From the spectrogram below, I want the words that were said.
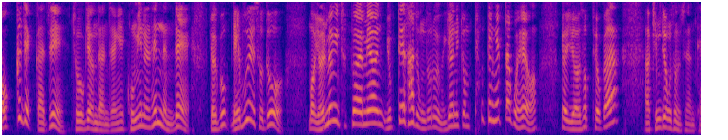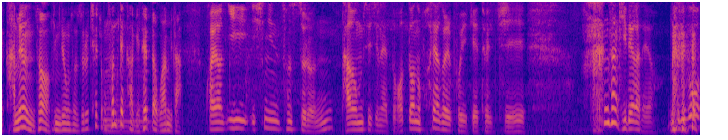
엊그제까지 조계현 단장이 고민을 했는데 결국 내부에서도 뭐 10명이 투표하면 6대 4 정도로 의견이 좀 팽팽했다고 해요. 6표가 아, 김대웅 선수한테 가면서 김대웅 선수를 최종 선택하게 됐다고 합니다. 과연 이 신인 선수들은 다음 시즌에 또 어떤 활약을 보이게 될지 항상 기대가 돼요. 그리고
